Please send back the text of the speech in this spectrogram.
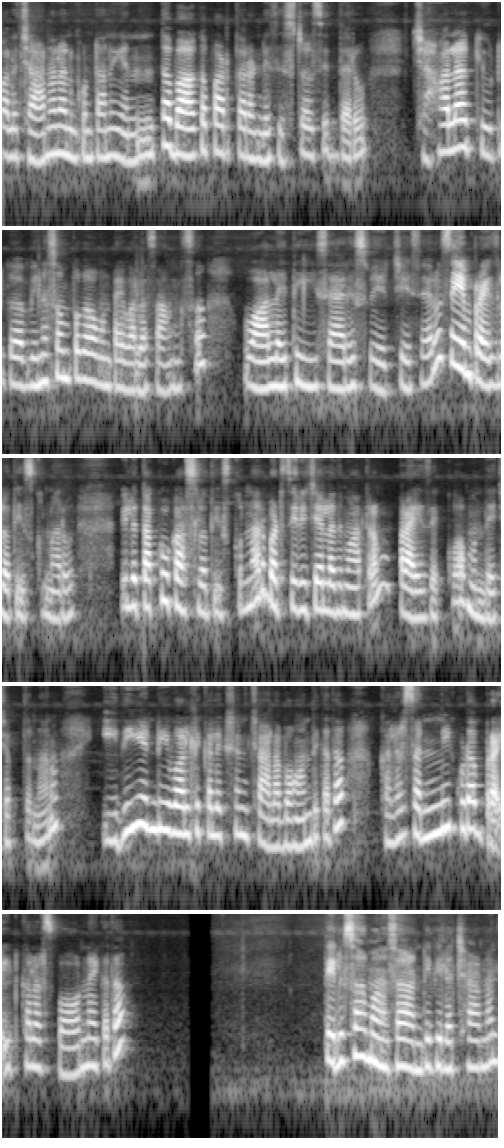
వాళ్ళ ఛానల్ అనుకుంటాను. ఎంత బాగా పాడతారండి సిస్టర్స్ ఇద్దరు. చాలా క్యూట్గా వినసొంపుగా ఉంటాయి వాళ్ళ సాంగ్స్. వాళ్ళైతే ఈ శారీస్ వేర్ చేశారు. సేమ్ ప్రైస్లో తీసుకున్నారు. వీళ్ళు తక్కువ కాస్ట్లో తీసుకున్నారు. బట్ సిరిచేళ్ళది మాత్రం ప్రైస్ ఎక్కువ ముందే చెప్తున్నాను. ఇది అండి ఇవాళ కలెక్షన్. చాలా బాగుంది కదా. కలర్స్ అన్నీ కూడా బ్రైట్ కలర్స్ బాగున్నాయి కదా. తెలుసా మనసా అండి వీళ్ళ ఛానల్?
